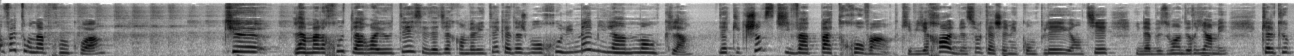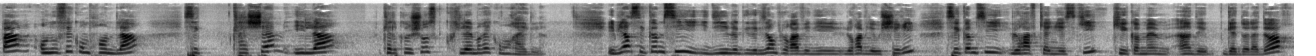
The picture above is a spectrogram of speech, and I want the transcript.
en fait, on apprend quoi? Que la malchoute, la royauté, c'est-à-dire qu'en vérité, Kadosh Baruch lui-même, il a un manque là. Il y a quelque chose qui va pas trop, enfin, qui est bien sûr qu'Hachem est complet et entier, il n'a besoin de rien, mais quelque part, on nous fait comprendre là, c'est qu'Hachem, il a quelque chose qu'il aimerait qu'on règle. Eh bien, c'est comme si, il dit l'exemple, le Rav, le Rav c'est comme si le Rav Kanievski, qui est quand même un des Gadolador,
